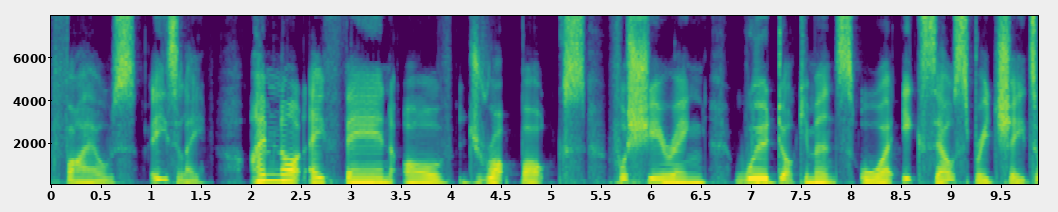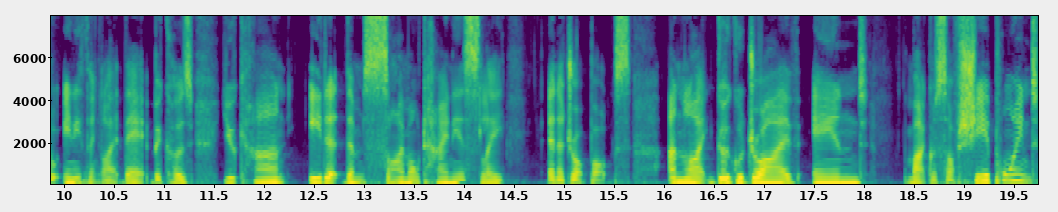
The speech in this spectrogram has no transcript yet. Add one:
files easily. I'm not a fan of Dropbox for sharing Word documents or Excel spreadsheets or anything like that because you can't edit them simultaneously in a Dropbox. Unlike Google Drive and Microsoft SharePoint,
